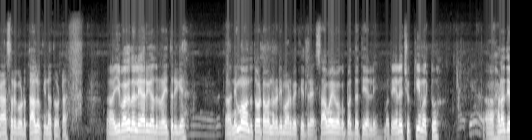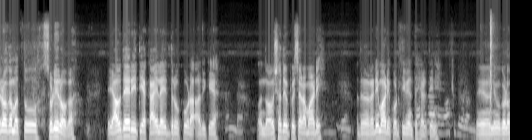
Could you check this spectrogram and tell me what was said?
ಕಾಸರಗೋಡು ತಾಲೂಕಿನ ತೋಟ. ಈ ಭಾಗದಲ್ಲಿ ಯಾರಿಗಾದರೂ ರೈತರಿಗೆ ನಿಮ್ಮ ಒಂದು ತೋಟವನ್ನು ರೆಡಿ ಮಾಡಬೇಕಿದ್ರೆ ಸಾವಯವ ಪದ್ಧತಿಯಲ್ಲಿ ಮತ್ತು ಎಲೆ ಚುಕ್ಕಿ ಮತ್ತು ಹಳದಿ ರೋಗ ಮತ್ತು ಸುಳಿ ರೋಗ, ಯಾವುದೇ ರೀತಿಯ ಕಾಯಿಲೆ ಇದ್ದರೂ ಕೂಡ ಅದಕ್ಕೆ ಒಂದು ಔಷಧಿ ಉಪಚಾರ ಮಾಡಿ ಅದನ್ನು ರೆಡಿ ಮಾಡಿ ಕೊಡ್ತೀವಿ ಅಂತ ಹೇಳ್ತೀನಿ. ನೀವುಗಳು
